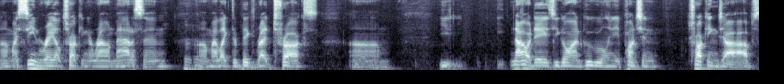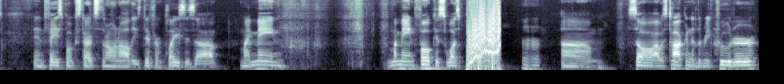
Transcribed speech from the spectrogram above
um, I seen Roehl trucking around Madison. Um, I like their big red trucks. Um, you, nowadays, you go on Google and you punch in trucking jobs, and Facebook starts throwing all these different places up. My main, my main focus was. Um, so I was talking to the recruiter.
